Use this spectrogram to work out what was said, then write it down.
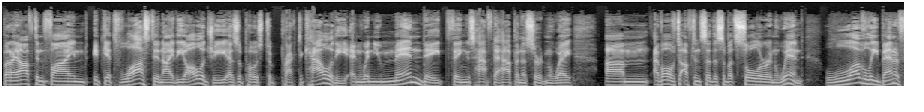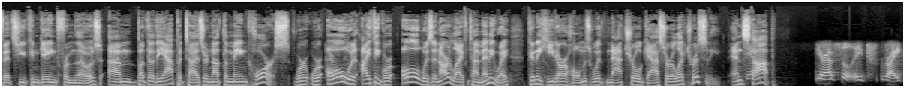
But I often find it gets lost in ideology as opposed to practicality. And when you mandate things have to happen a certain way, um, I've often said this about solar and wind. Lovely benefits you can gain from those, um, but they're the appetizer, not the main course. We're, we're always, I think, we're always in our lifetime anyway, going to heat our homes with natural gas or electricity. And yeah. stop. You're absolutely right.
